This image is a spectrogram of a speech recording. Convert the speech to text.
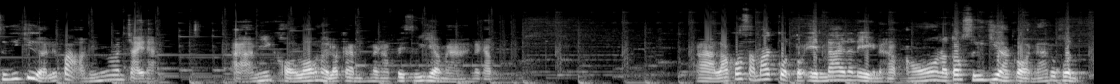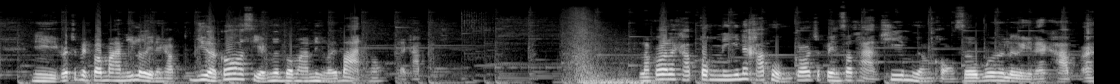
ซื้อเหยื่อหรือเปล่า อันนี้ไม่มั่นใจนะ อ่านี้ขอลองหน่อยแล้วกันนะครับ ไปซื้อเหยื่อมานะครับ อ่าเราก็สามารถกดตัว N ได้นั่นเองนะครับ อ๋อ เราต้องซื้อเหยื่อก่อนนะทุกคน นี่ก็จะเป็นประมาณนี้เลยนะครับ เหยื่อก็เสียเงินประมาณ 100 บาทเนาะนะครับแล้วก็นะครับตรงนี้นะครับผมก็จะเป็นสถานที่เมืองของเซิร์ฟเวอร์เลยนะครับอ่า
